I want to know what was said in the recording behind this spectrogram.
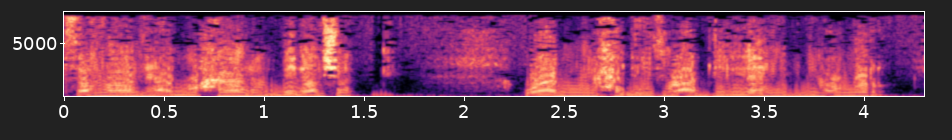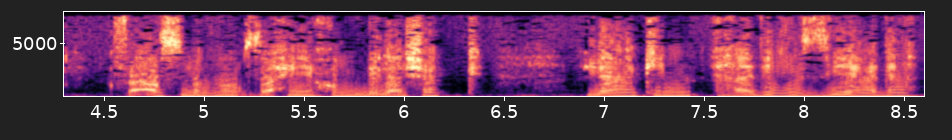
فهذا محال بلا شك. وأما حديث عبد الله بن عمر فأصله صحيح بلا شك لكن هذه الزيادة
